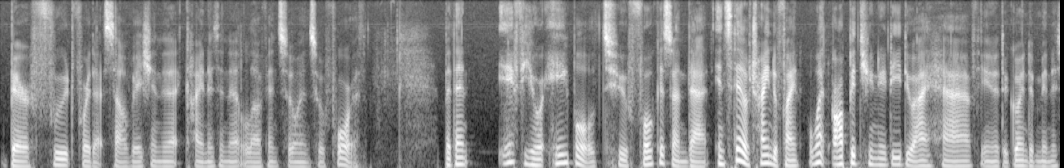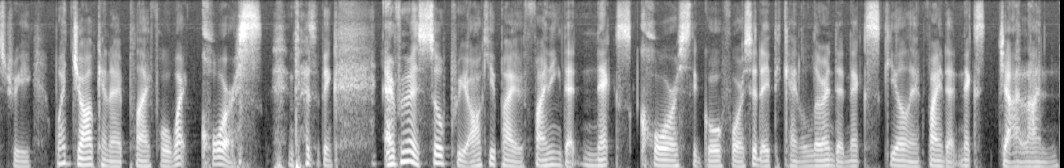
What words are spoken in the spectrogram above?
bear fruit for that salvation, that kindness, and that love, and so on and so forth. But then if you're able to focus on that instead of trying to find what opportunity do I have, you know, to go into ministry, what job can I apply for, what course? That's the thing. Everyone is so preoccupied with finding that next course to go for so that they can learn the next skill and find that next jalan,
